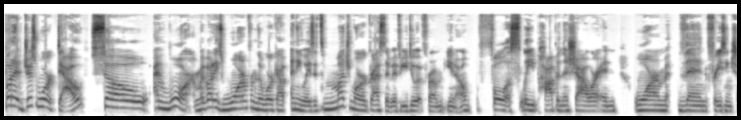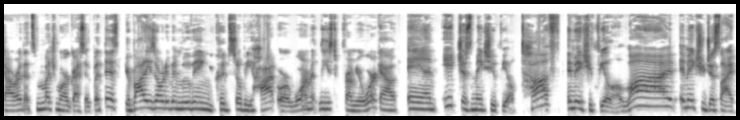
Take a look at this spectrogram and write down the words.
but I've just worked out. So I'm warm. My body's warm from the workout, anyways. It's much more aggressive if you do it from, you know, full asleep, hop in the shower and warm, then freezing shower. That's much more aggressive. But this, your body's already been moving. You could still be hot or warm at least from your workout. And it just makes you feel tough. It makes you feel alive. It makes you just like,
